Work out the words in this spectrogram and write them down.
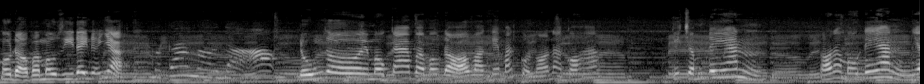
Màu đỏ và màu gì đây nữa nhỉ một cái màu đỏ Đúng rồi, màu cam và màu đỏ và cái mắt của nó là có ha- cái chấm đen. Đó là màu đen nhỉ?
